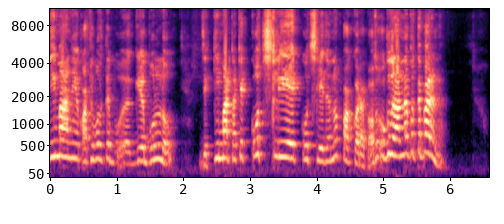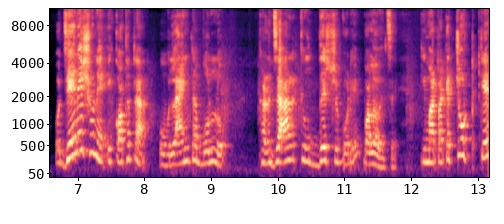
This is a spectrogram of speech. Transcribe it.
কিমা নিয়ে কথা বলতে গিয়ে বলল যে, কিমাটাকে কোচলিয়ে কোচলিয়ে যেন পাকোড়া অথচ ওগুলো রান্না করতে পারে না। ও জেনে শুনে এই কথাটা, ও লাইনটা বলল, কারণ যারকে উদ্দেশ্য করে বলা হয়েছে, কিমাটাকে চটকে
